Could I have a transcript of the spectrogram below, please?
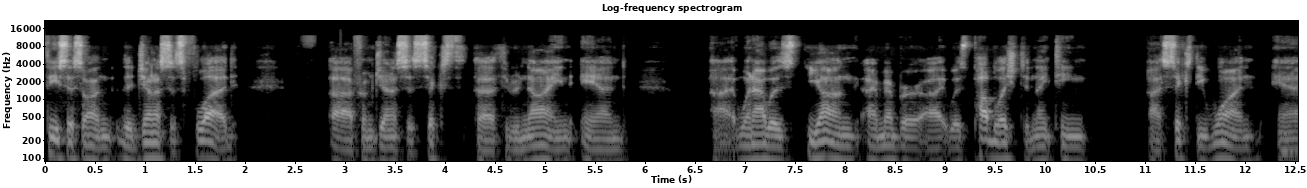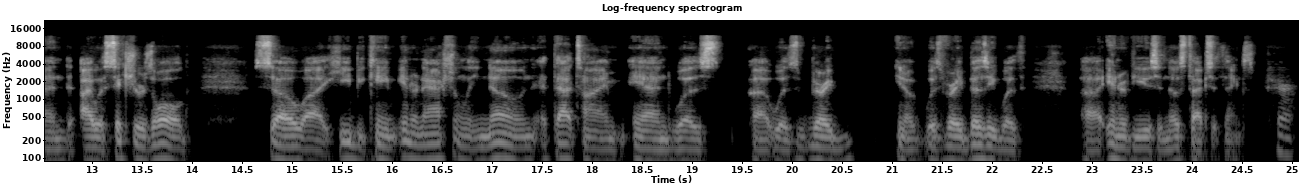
thesis on the Genesis flood uh, from Genesis 6 uh, through 9. And uh, when I was young, I remember it was published in 19- uh, 61, and I was six years old. So uh, he became internationally known at that time and was uh, was very, you know, was very busy with uh, interviews and those types of things. Sure.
